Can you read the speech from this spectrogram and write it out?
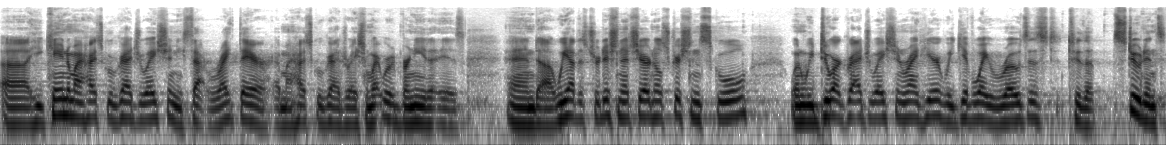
uh, he came to my high school graduation. He sat right there at my high school graduation, right where Bernita is. And uh, we have this tradition at Sheridan Hills Christian School when we do our graduation right here, we give away roses to the students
